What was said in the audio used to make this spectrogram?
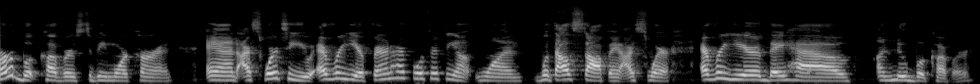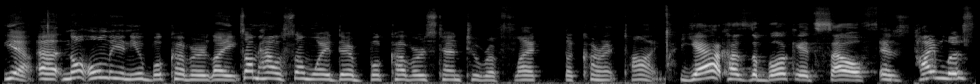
her book covers to be more current. And I swear to you, every year, Fahrenheit 451, without stopping, I swear, every year they have a new book cover. Yeah, uh, not only a new book cover, like somehow, some way, their book covers tend to reflect the current time. Yeah, because the book itself is timeless.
